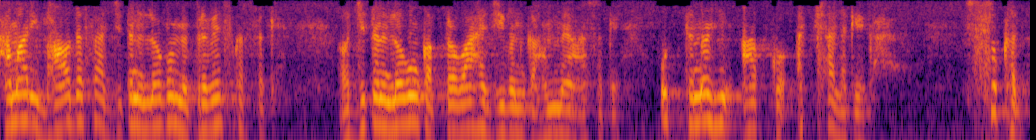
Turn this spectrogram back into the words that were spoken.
हमारी भावदशा जितने लोगों में प्रवेश कर सके और जितने लोगों का प्रवाह जीवन का हम में आ सके, उतना ही आपको अच्छा लगेगा। सुखद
